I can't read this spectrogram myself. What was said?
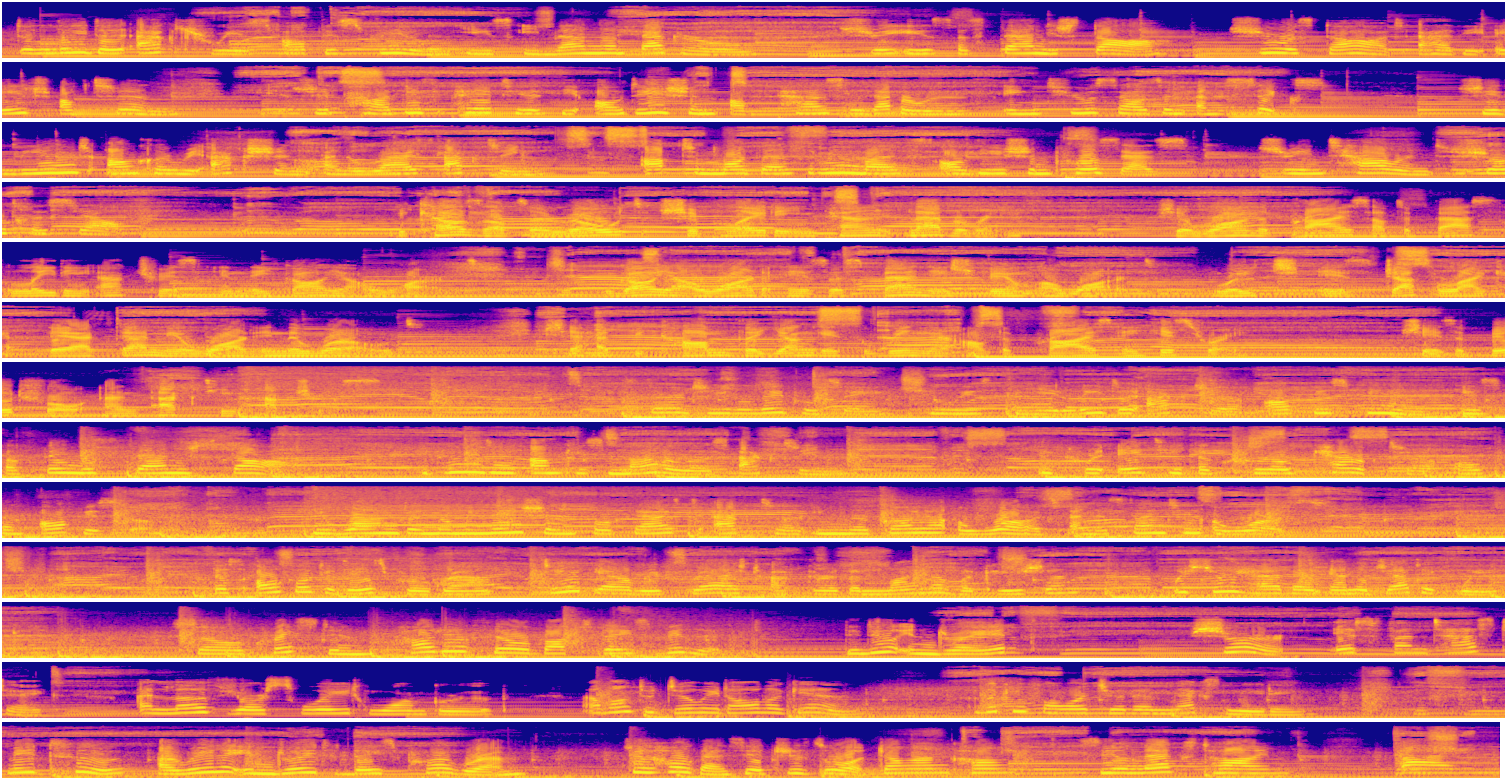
The lead actress of this film is Ivana Baquero. She is a Spanish star. She was starred at the age of 10. She participated the audition of Pan's Labyrinth in 2006. She leaned on her reaction and voice acting. After more than three months audition process, she in talent showed herself. Because of the role she played in Pan Labyrinth, she won the prize of the Best Leading Actress in the Goya Award. Goya Award is a Spanish film award, which is just like the Academy Award in the world. She had become the youngest winner of the prize in history. She is a beautiful and acting actress. Sergi Leopold, who is the lead actor of this film, is a famous Spanish star. Depending on his marvelous acting, he created a cruel character of an officer. He won the nomination for Best Actor in the Goya Awards and the Saturn Awards. That's all for today's program. Do you get refreshed after the minor vacation? We should have an energetic week. So, Christian, how do you feel about today's visit? Did you enjoy it? Sure, it's fantastic. I love your sweet, warm group. I want to do it all again. Looking forward to the next meeting. Me too. I really enjoyed today's program. 最后感谢制作张安康。See you next time. Bye.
